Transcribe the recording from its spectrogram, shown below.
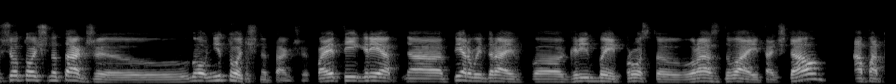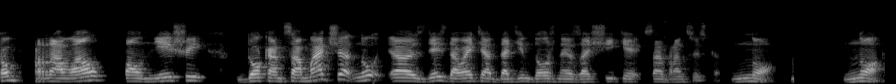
все точно так же, э, ну, не точно так же. По этой игре а, первый драйв Green Bay просто раз-два и тачдаун, а потом провал полнейший до конца матча. Ну, э, здесь давайте отдадим должное защите Сан-Франциско. Но, но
